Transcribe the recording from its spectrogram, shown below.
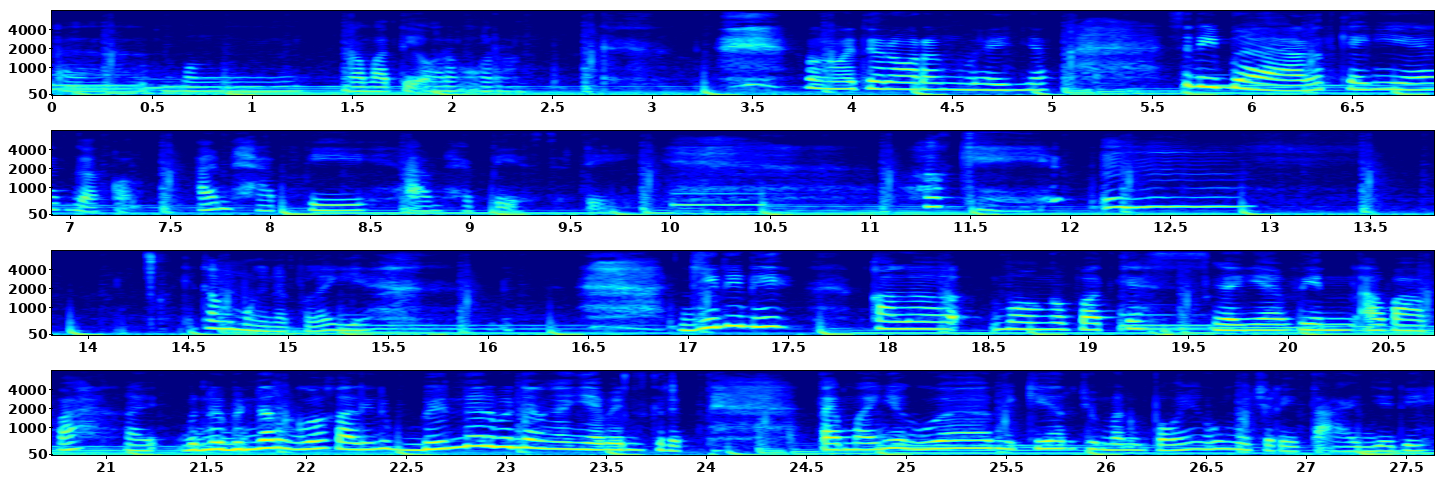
uh, mengamati orang-orang. Mengamati orang-orang banyak. Sedih banget kayaknya ya. Nggak kok. I'm happy. I'm happy yesterday oke okay. mm, kita ngomongin apa lagi ya? Gini deh. Kalau mau ngepodcast nggak nyiapin apa-apa bener-bener gue kali ini bener-bener nggak nyiapin skrip temanya gue mikir cuman pokoknya gue mau cerita aja deh.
